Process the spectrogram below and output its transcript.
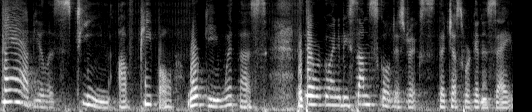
fabulous team of people working with us, that there were going to be some school districts that just were going to say,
